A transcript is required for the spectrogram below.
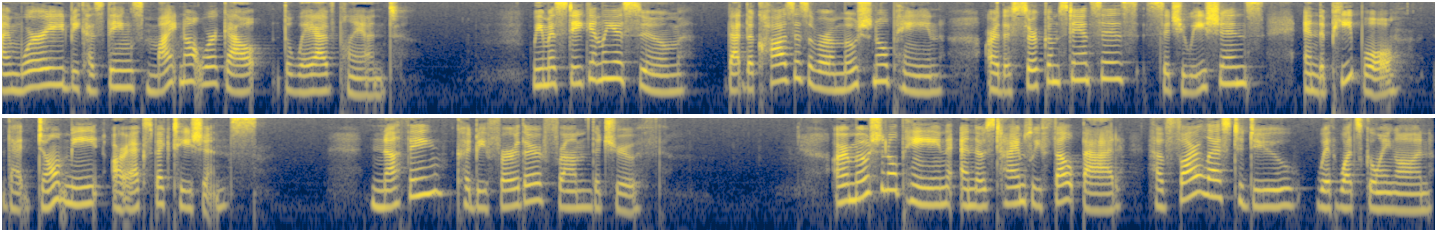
I'm worried because things might not work out the way I've planned. We mistakenly assume that the causes of our emotional pain are the circumstances, situations, and the people that don't meet our expectations. Nothing could be further from the truth. Our emotional pain and those times we felt bad have far less to do with what's going on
